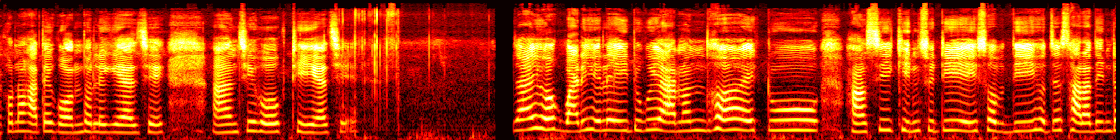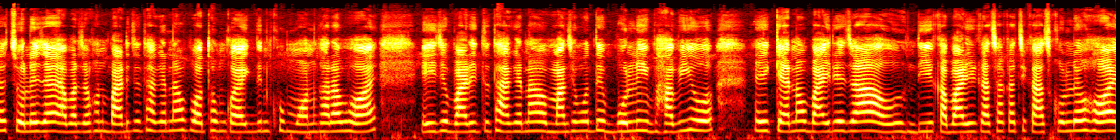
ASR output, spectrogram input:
এখনও হাতে গন্ধ লেগে আছে। আনছি, হোক, ঠিক আছে। যাই হোক, বাড়ি এলে এইটুকুই আনন্দ, একটু হাসি, খিনসুটি এইসব দিয়েই হচ্ছে সারাদিনটা চলে যায়। আবার যখন বাড়িতে থাকে না, প্রথম কয়েকদিন খুব মন খারাপ হয়। এই যে বাড়িতে থাকে না, মাঝে মধ্যে বলি, ভাবিও, এই কেন বাইরে যাও? দিয়ে বাড়ির কাছাকাছি কাজ করলেও হয়,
